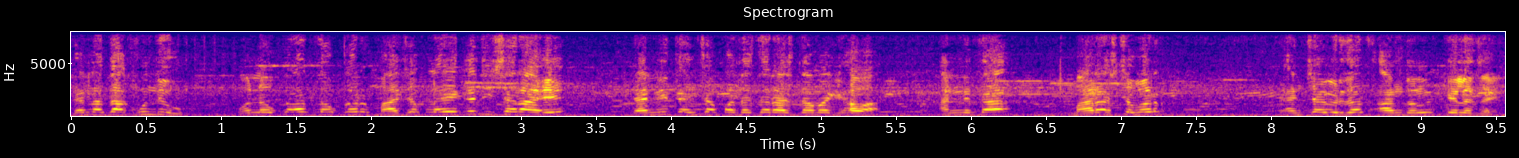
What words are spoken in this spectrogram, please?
त्यांना दाखवून देऊ. व लवकरात लवकर भाजपला एकच इशारा आहे त्यांनी त्यांच्या पदाचा राजीनामा घ्यावा. अन्यथा महाराष्ट्रभर त्यांच्या विरोधात आंदोलन केलं जाईल.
